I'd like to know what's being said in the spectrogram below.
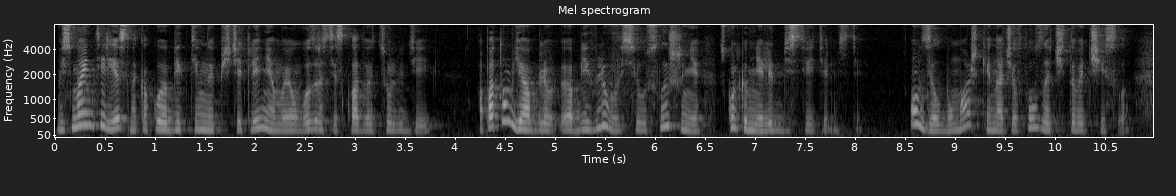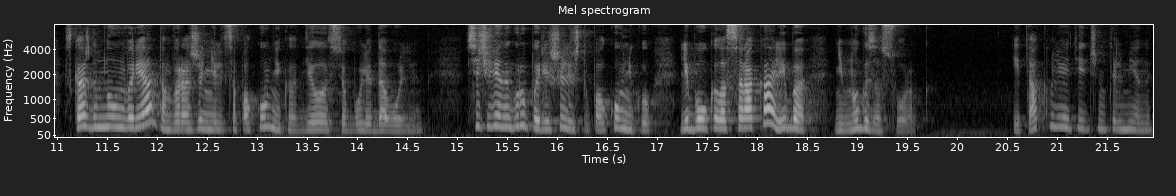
Весьма интересно, какое объективное впечатление о моем возрасте складывается у людей. А потом я объявлю во всеуслышание, сколько мне лет в действительности. Он взял бумажки и начал вслух зачитывать числа. С каждым новым вариантом выражение лица полковника делалось все более довольным. Все члены группы решили, что полковнику либо около 40, либо немного за 40. Итак, леди и джентльмены,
